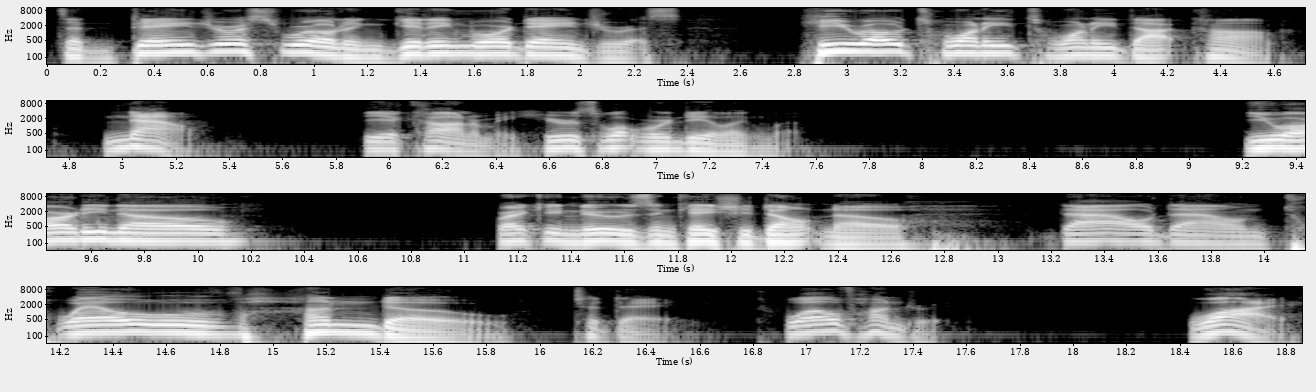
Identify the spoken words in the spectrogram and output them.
It's a dangerous world and getting more dangerous. Hero2020.com. Now, the economy. Here's what we're dealing with. You already know, breaking news in case you don't know, Dow down 12 hundo today. 1200. Why?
